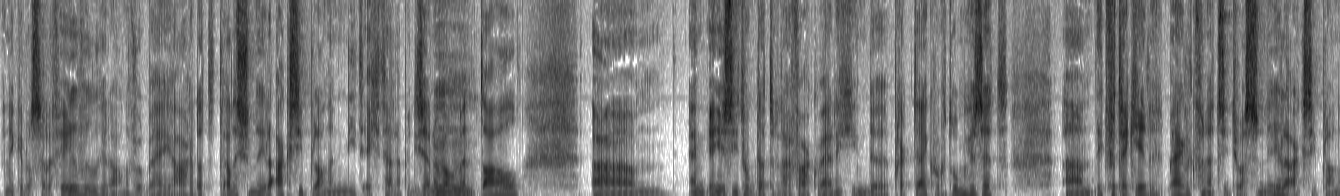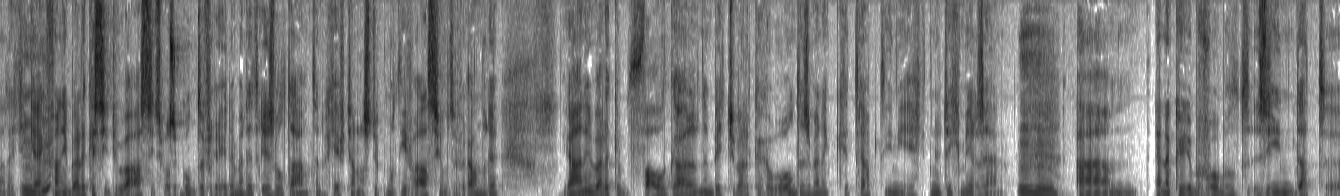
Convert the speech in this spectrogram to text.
en ik heb dat zelf heel veel gedaan de voorbije jaren, dat traditionele actieplannen niet echt helpen. Die zijn nogal mm -hmm. mentaal. Um, en, en, je ziet ook dat er daar vaak weinig in de praktijk wordt omgezet. Ehm, ik vertrek eerder eigenlijk vanuit situationele actieplannen. Dat je kijkt van in welke situaties was ik ontevreden met het resultaat. En dat geeft je dan een stuk motivatie om te veranderen. Ja, in welke valkuilen, een beetje welke gewoontes ben ik getrapt die niet echt nuttig meer zijn. Ehm, en dan kun je bijvoorbeeld zien dat uh,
